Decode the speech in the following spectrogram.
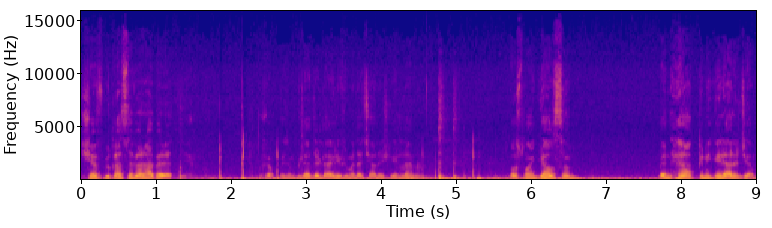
Şef birkaç sefer haber etti. Uşak bizim biraderle aynı firmada çalışıyorlar. Hı. Osman gelsin ben her hakkını geri alacağım.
